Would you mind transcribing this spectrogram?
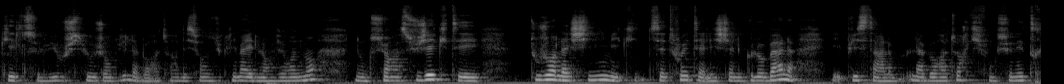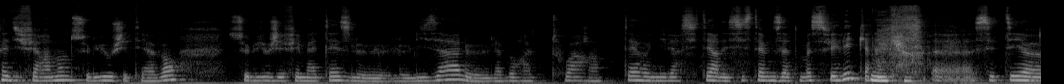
qui est celui où je suis aujourd'hui, le laboratoire des sciences du climat et de l'environnement. Donc sur un sujet qui était toujours de la chimie, mais qui cette fois était à l'échelle globale. Et puis c'est un laboratoire qui fonctionnait très différemment de celui où j'étais avant. Celui où j'ai fait ma thèse, le, LISA, le laboratoire interuniversitaire des systèmes atmosphériques. Euh, c'était euh,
